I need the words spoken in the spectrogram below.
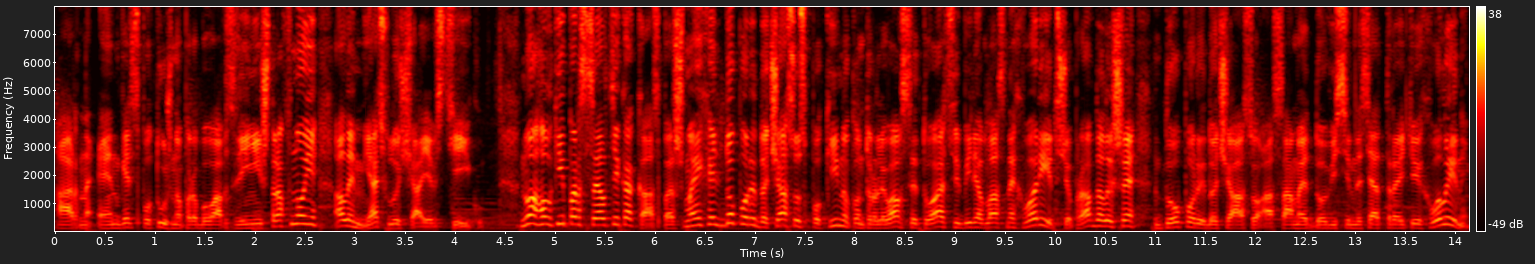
Арне Енгельс потужно пробивав з лінії штрафної, але м'яч влучає в стійку. Ну а голкіпер Селтіка Каспер Шмейхель до пори до часу спокійно контролював ситуацію біля власних воріт, щоправда, лише до пори до часу, а саме до 83-ї хвилини.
